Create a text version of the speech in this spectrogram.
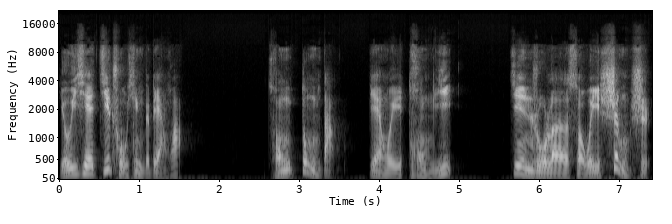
有一些基础性的变化，从动荡变为统一。进入了所谓盛世，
